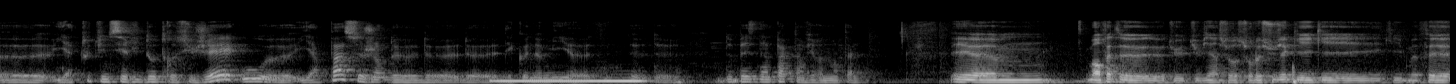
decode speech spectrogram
euh, il y a toute une série d'autres sujets où il n'y a pas ce genre d'économie, de, de- de baisse d'impact environnemental. Et bah, en fait, euh, tu, tu viens sur, sur le sujet qui, qui, qui me fait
